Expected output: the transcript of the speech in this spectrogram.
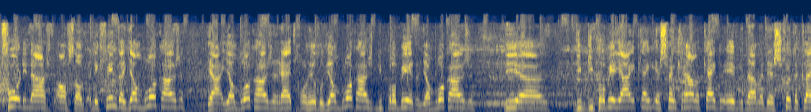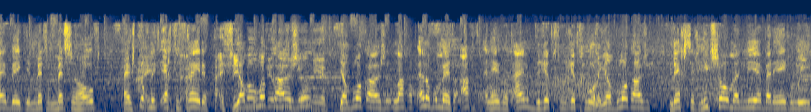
voor die laatste afstand. En ik vind dat Jan Blokhuizen, ja, Jan Blokhuizen rijdt gewoon heel goed. Jan Blokhuizen die probeert het. Jan Blokhuizen die, uh, die, die probeert, ja, kijk, Sven Kramer kijkt nu even naar me. De schudt een klein beetje met, met zijn hoofd. Hij is toch niet echt tevreden. Jan Blokhuizen, Jan Blokhuizen lag op 11 meter 8 en heeft uiteindelijk de rit, rit gewonnen. Jan Blokhuizen legt zich niet zomaar neer bij de hegemonie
